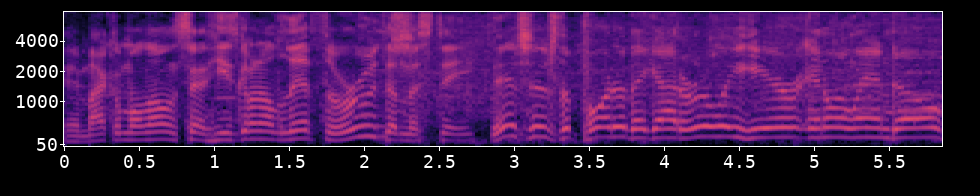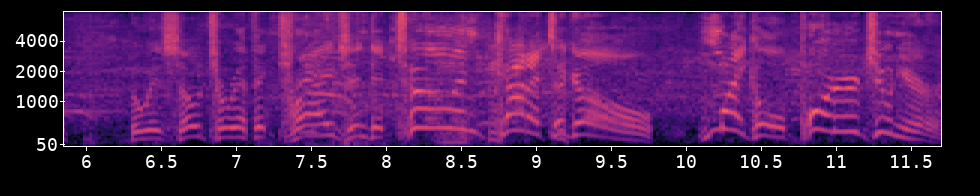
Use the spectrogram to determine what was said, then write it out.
And Michael Malone said he's going to live through the mistake. This is the Porter they got early here in Orlando, who is so terrific. Drives into two and got it to go. Michael Porter Jr.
